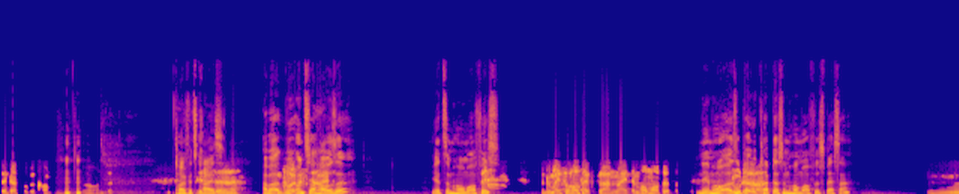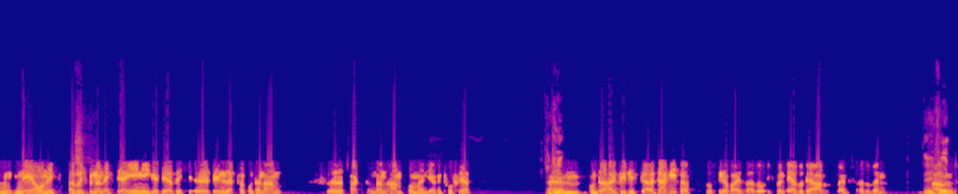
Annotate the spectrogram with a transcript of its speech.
sind dazu gekommen. So, Teufelskreis. ist, äh, Aber wie und zu Teufelskreis. Hause? Jetzt im Homeoffice? du meinst so Haushaltsplan? Nein, im Homeoffice? Nee, im Ho also da- klappt das im Homeoffice besser? Mm, Nee, auch nicht. Also ich bin dann echt derjenige, der sich äh, den Laptop unter den Arm äh, packt und dann abends nochmal in die Agentur fährt. Okay. Ähm, und da halt wirklich, da, da geht das, lustigerweise. Also ich bin eher so der Abendsmensch. Also wenn, Ich wollte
